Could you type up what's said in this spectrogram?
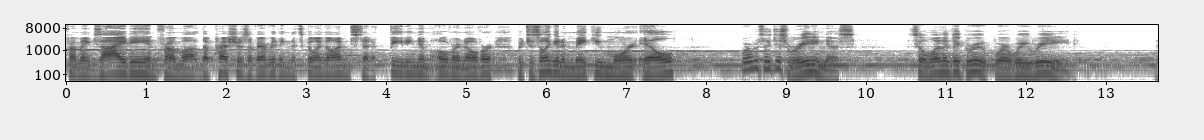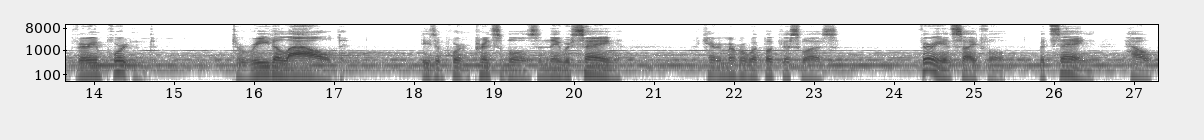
From anxiety and from uh, the pressures of everything that's going on instead of feeding them over and over, which is only going to make you more ill. Where was I just reading this? So, one of the group where we read, it's very important to read aloud these important principles. And they were saying, I can't remember what book this was, very insightful, but saying how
